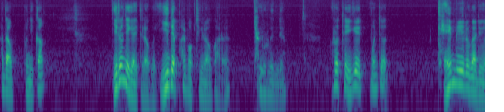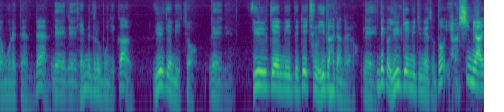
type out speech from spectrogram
하다 보니까 이런 얘기가 있더라고요. 2대 8 법칙이라고 알아요? 잘 모르겠는데요. 그렇대. 이게 먼저 개미를 가지고 연구를 했다는데 네, 네. 개미들을 보니까 일개미 있죠. 네, 네. 일개미들이 주로 일을 하잖아요. 네. 근데 그 일개미 중에서도 열심히 하-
